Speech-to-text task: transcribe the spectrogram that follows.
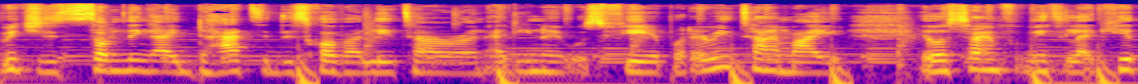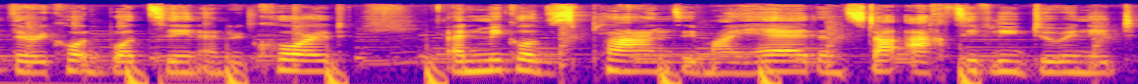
Which is something I had to discover later on. I didn't know it was fear, but every time I, it was time for me to like hit the record button and record and make all these plans in my head and start actively doing it,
